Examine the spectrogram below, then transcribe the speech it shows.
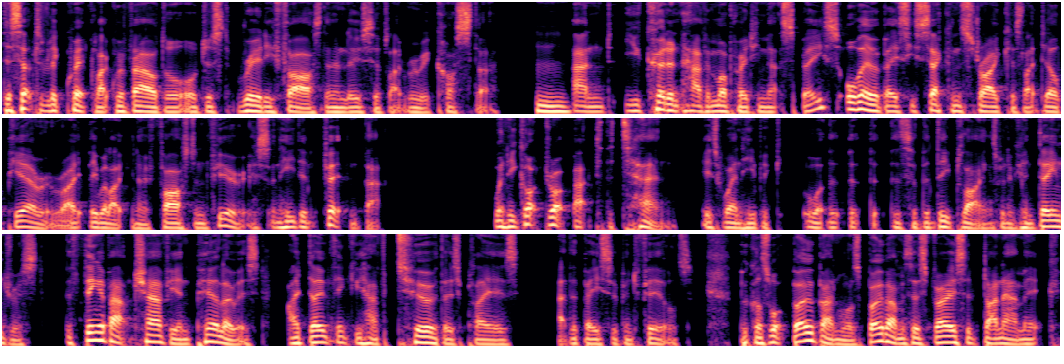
deceptively quick, like Rivaldo, or just really fast and elusive, like Rui Costa. mm, And you couldn't have him operating that space. Or they were basically second strikers like Del Piero, right? They were like you know fast and furious, and he didn't fit in that. When he got dropped back to the ten, is when he became well, the, the, the, so the deep lying is when he became dangerous. The thing about Xavi and Pirlo is I don't think you have two of those players at the base of midfield because what Boban was, Boban was this very sort of dynamic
